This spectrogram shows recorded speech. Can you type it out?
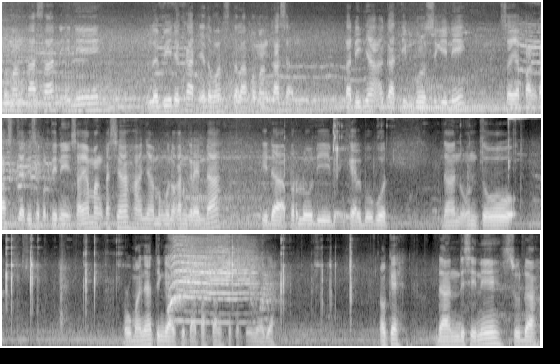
pemangkasan ini lebih dekat ya teman setelah pemangkasan. Tadinya agak timbul segini saya pangkas jadi seperti ini. Saya mangkasnya hanya menggunakan gerenda tidak perlu di bengkel bobot. Dan untuk rumahnya tinggal kita pasang seperti ini aja. Oke dan di sini sudah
